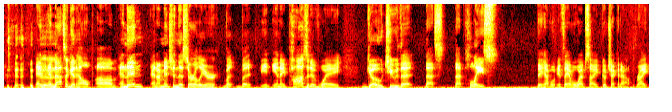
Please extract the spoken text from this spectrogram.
and, and that's a good help. Um, and then, and I mentioned this earlier, but but in, in a positive way, go to that that's that place. They have if they have a website, go check it out. Right.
